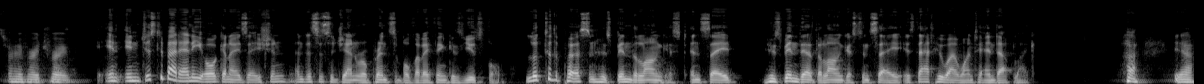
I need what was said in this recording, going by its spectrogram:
It's very, very true in, in just about any organization, and this is a general principle that I think is useful, look to the person who's been the longest and say, who's been there the longest and say, is that who I want to end up like? yeah.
